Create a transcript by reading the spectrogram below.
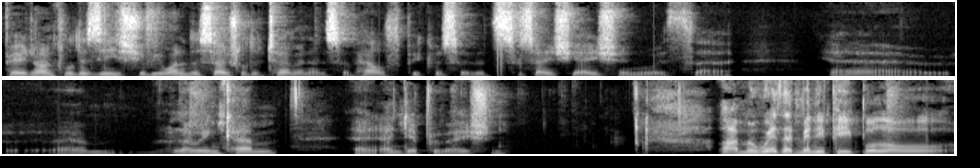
periodontal disease should be one of the social determinants of health because of its association with uh, um, low income and, and, deprivation. I'm aware that many people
